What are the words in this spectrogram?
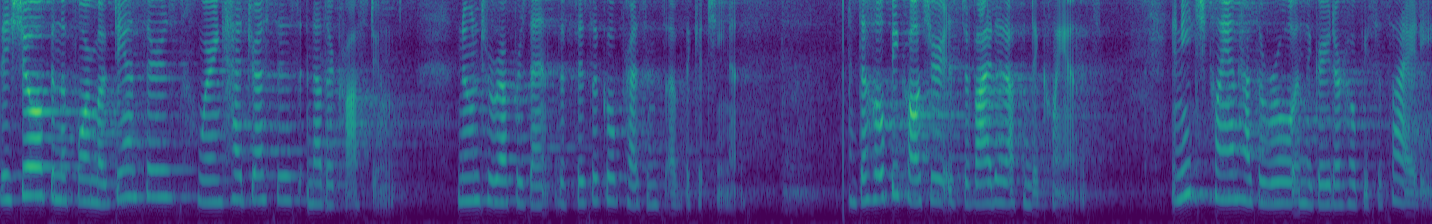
They show up in the form of dancers wearing headdresses and other costumes known to represent the physical presence of the Kachinas. The Hopi culture is divided up into clans, and each clan has a role in the greater Hopi society.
